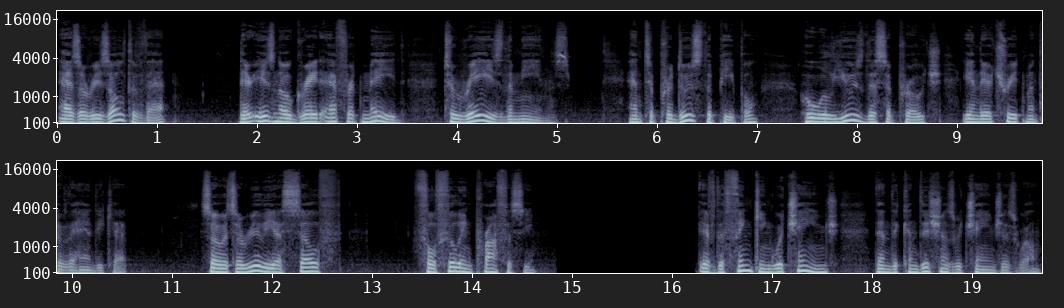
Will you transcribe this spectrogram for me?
As a result of that, there is no great effort made to raise the means and to produce the people who will use this approach in their treatment of the handicap. So it's a really a self fulfilling prophecy. If the thinking would change, then the conditions would change as well.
